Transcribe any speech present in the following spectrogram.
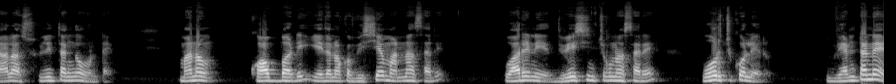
చాలా సున్నితంగా ఉంటాయి. మనం కోప్పడి ఏదైనా ఒక విషయం అన్నా సరే వారిని ద్వేషించుకున్నా సరే ఓర్చుకోలేరు. వెంటనే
